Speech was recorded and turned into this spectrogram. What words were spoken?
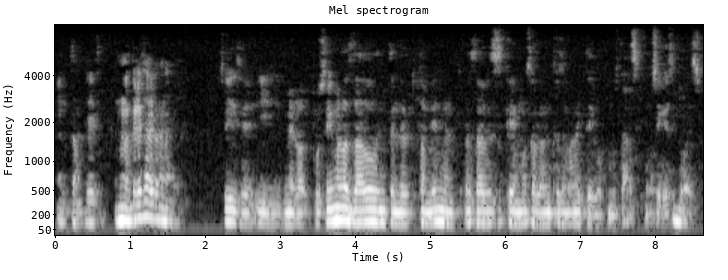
Entonces, no quería saber de nadie. Sí, sí, y me lo, pues sí me lo has dado a entender tú también. Estas veces que hemos hablado entre semana y te digo cómo estás, cómo sigues y todo eso.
